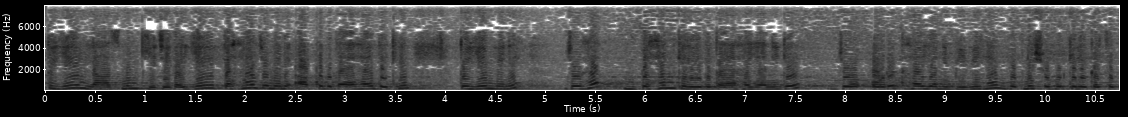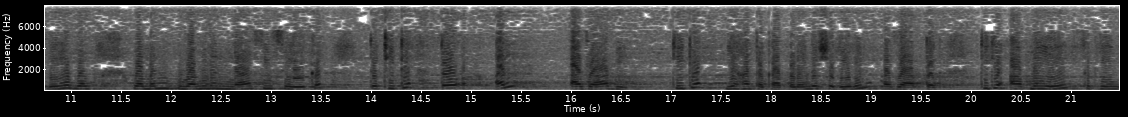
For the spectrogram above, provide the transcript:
तो ये लाजमन कीजिएगा। ये पहला जो मैंने आपको बताया है, देखिए तो ये मैंने जो है, बहन के लिए बताया है, यानी कि जो औरत है, यानी बीवी है, वो अपने शोहर के लिए कर सकती है वमन वमिन नासी से लेकर तो ठीक है तो अल अजाबी ठीक है, यहाँ तक आप पढ़ेंगे शदीद अजाब तक, ठीक है, आपने ये स्क्रीन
